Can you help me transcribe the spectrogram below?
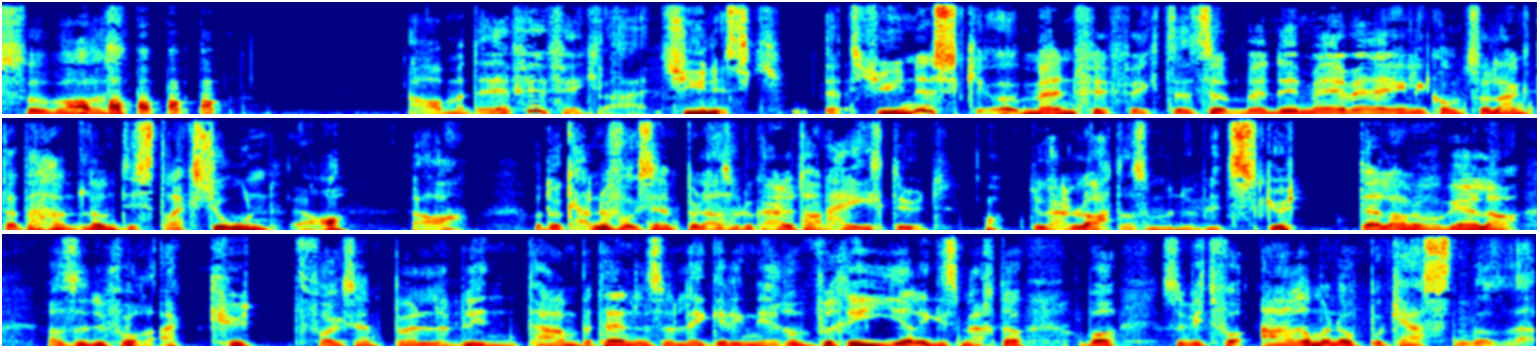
så bare... opp, opp, opp, opp. Ja, men det er fiffig. Kynisk. Kynisk, men fiffig. Men det, vi er vel egentlig kommet så langt at det handler om distraksjon. Ja. Ja, og da kan du for eksempel, altså du kan jo ta den helt ut. Du kan jo late som om du er blitt skutt eller noe, eller altså du får akutt eksempel blindtarmbetennelse og legger deg ned og vrir deg i smerter, og bare så vidt får armen opp på kassen og så,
